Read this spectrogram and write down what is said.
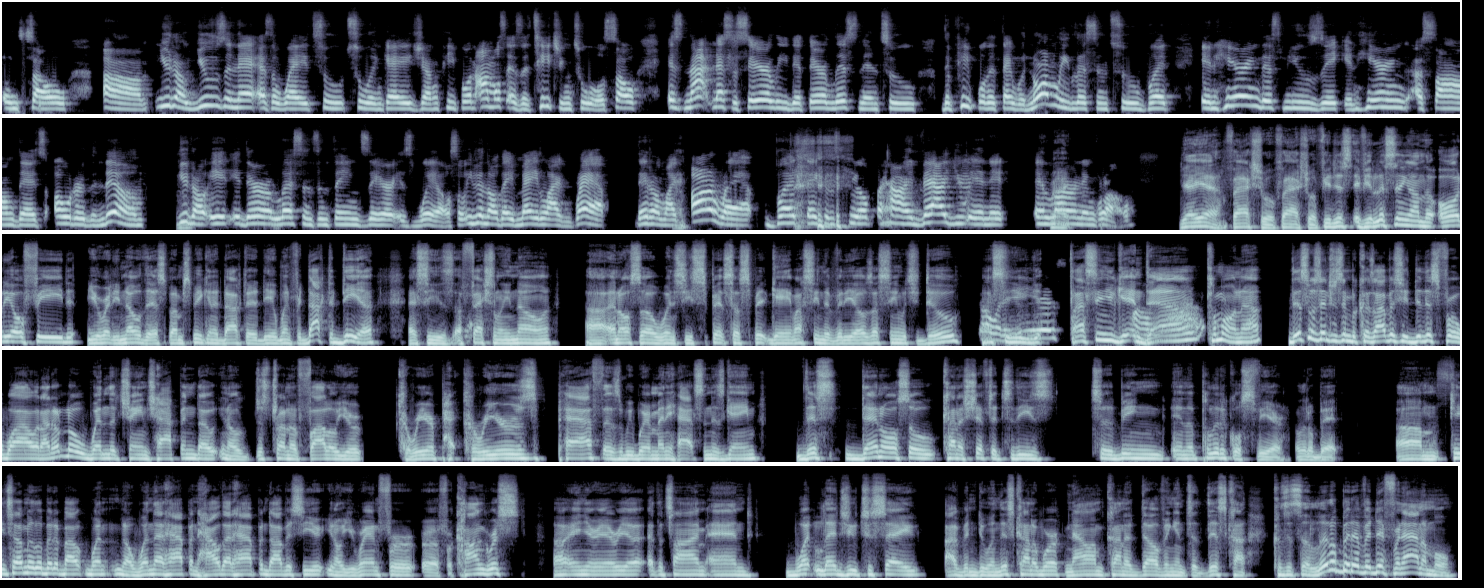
and so um, you know, using that as a way to to engage young people and almost as a teaching tool. So it's not necessarily that they're listening to the people that they would normally listen to, but in hearing this music and hearing a song that's older than them, you know, it, it there are lessons and things there as well. So even though they may like rap, they don't like our rap, but they can still find value in it and Right. learn and grow. Yeah, yeah, factual, factual. If you're just if you're listening on the audio feed, you already know this, but I'm speaking to Dr. Adia Winfrey, Dr. Dia, as she's affectionately known, uh, and also when she spits her spit game. I've seen the videos. I've seen what you do. I've seen you get. I seen you getting Oh, down. wow. Come on now. This was interesting because obviously you did this for a while, and I don't know when the change happened. I, you know, just trying to follow your career pa- careers path as we wear many hats in this game. This then also kind of shifted to these to being in a political sphere a little bit. Um. Can you tell me a little bit about when you know when that happened, how that happened? Obviously, you, you know you ran for uh, for Congress uh, in your area at the time, and what led you to say I've been doing this kind of work. Now I'm kind of delving into this kind because it's a little bit of a different animal.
